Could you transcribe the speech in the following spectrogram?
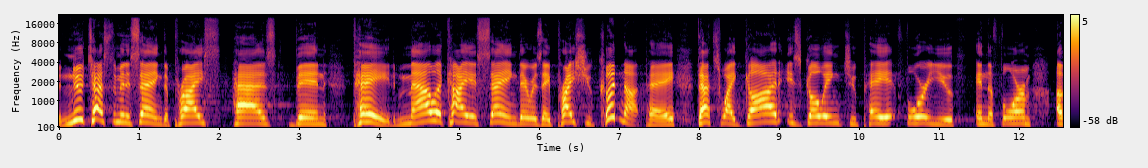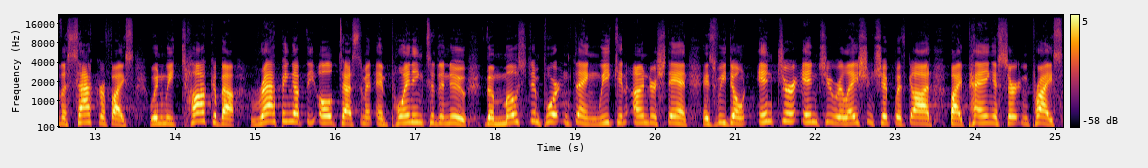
The New Testament is saying the price has been paid. Malachi is saying there was a price you could not pay. That's why God is going to pay it for you in the form of a sacrifice. When we talk about wrapping up the Old Testament and pointing to the new, the most important thing we can understand is we don't enter into relationship with God by paying a certain price.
